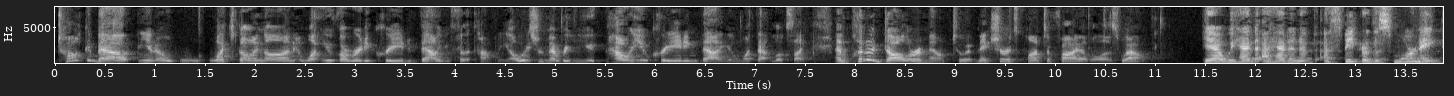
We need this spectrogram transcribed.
talk about, you know, what's going on and what you've already created value for the company. Always remember you, how are you creating value and what that looks like, and put a dollar amount to it. Make sure it's quantifiable as well. Yeah, we had I had an, a speaker this morning,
